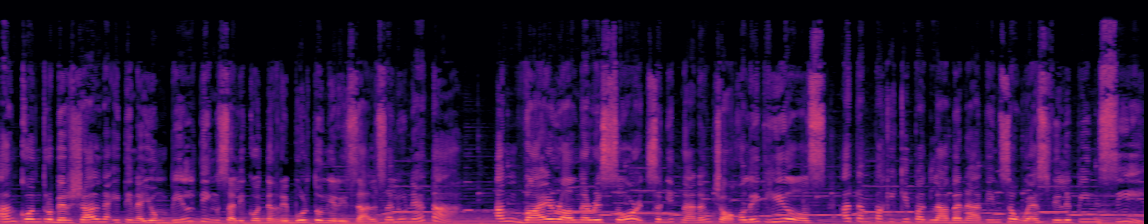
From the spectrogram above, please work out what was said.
ang kontrobersyal na itinayong building sa likod ng rebulto ni Rizal sa Luneta, ang viral na resort sa gitna ng Chocolate Hills at ang pakikipaglaban natin sa West Philippine Sea.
